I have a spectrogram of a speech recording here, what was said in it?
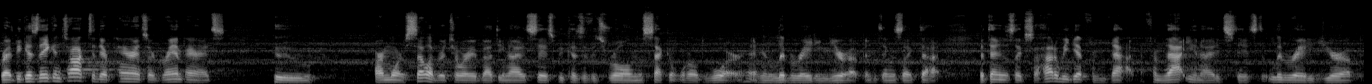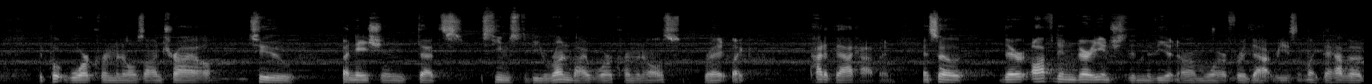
right? Because they can talk to their parents or grandparents who are more celebratory about the United States because of its role in the Second World War and in liberating Europe and things like that. But then it's like, so how do we get from that, from that United States that liberated Europe, that put war criminals on trial, to a nation that seems to be run by war criminals, right? Like, how did that happen? And so they're often very interested in the Vietnam War for that reason. Like, they have a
